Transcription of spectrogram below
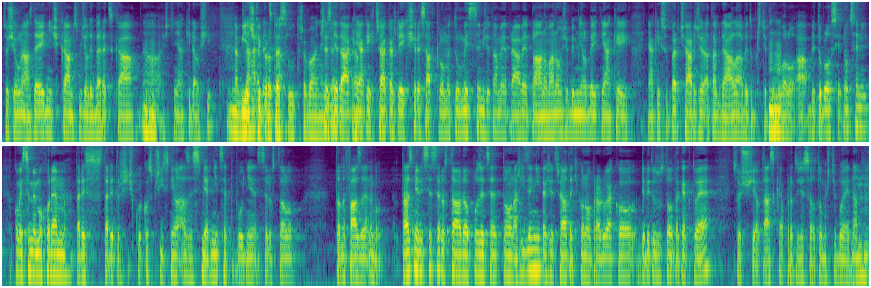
což je u nás D1, myslím, že Liberecká mm-hmm. a mhm. ještě nějaký další. Nabíječky pro Teslu třeba někde. Přesně tak, jo. nějakých třeba každých 60 km, myslím, že tam je právě plánováno, že by měl být nějaký, nějaký supercharger a tak dále, aby to prostě mhm. fungovalo mm-hmm. a aby to bylo sjednocený. Komise mimochodem tady, tady trošičku jako zpřísnila a ze směrnice původně se dostalo tato fáze, nebo ta směrnice se dostala do pozice toho nařízení, takže třeba teď opravdu jako, kdyby to zůstalo tak, jak to je, což je otázka, protože se o tom ještě bude jednat, mm-hmm.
